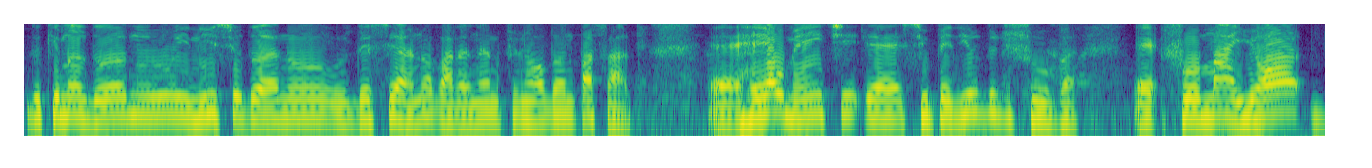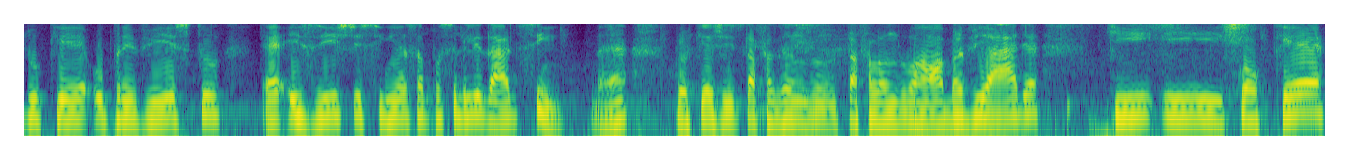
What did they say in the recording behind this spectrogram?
do que mandou no início do ano desse ano agora, né, no final do ano passado. É, realmente, é, se o período de chuva é, for maior do que o previsto, é, existe sim essa possibilidade, sim, né? Porque a gente está fazendo, está falando de uma obra viária que e qualquer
